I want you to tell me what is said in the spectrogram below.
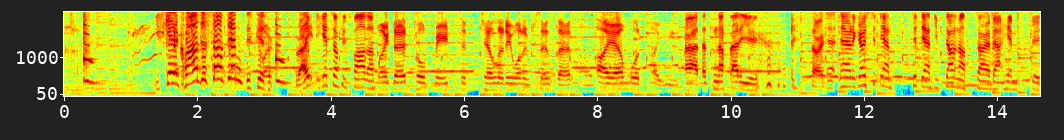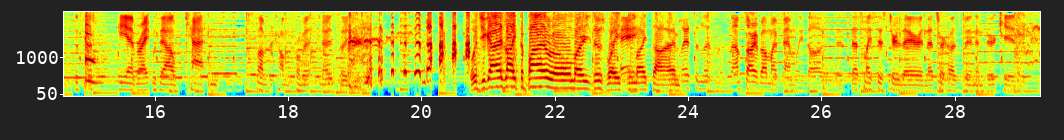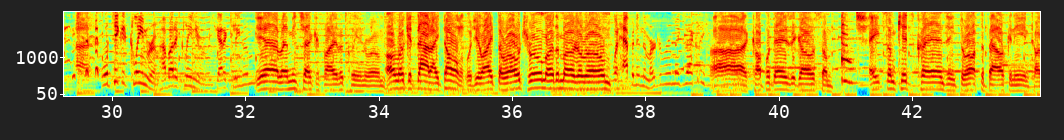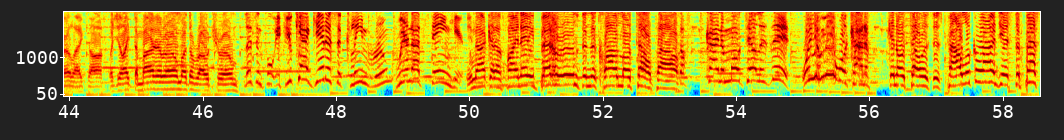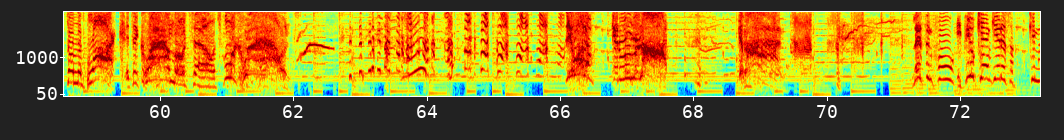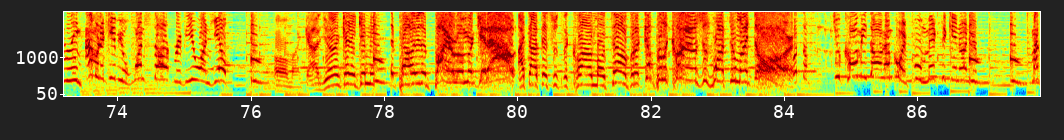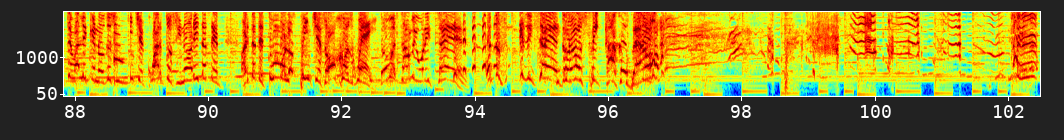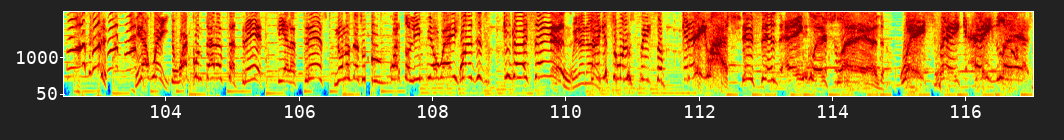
You scared of clowns or something? This kid's right. He gets off his father. My dad told me to tell anyone who says that I am what I eat. Alright, that's enough out of you. Sorry. Uh, Narrator, go sit down. Sit down. You've done enough. Sorry about him, dude. The first he ever ate was our cat, and we still haven't recovered from it. You know, so Would you guys like to buy a room, or are you just wasting Hey. my time? Listen, listen, listen. I'm sorry about my family, dog. That's, that's my sister there, and that's her husband and their kid. Uh, we'll take a clean room. How about a clean room? You got a clean room? Yeah, let me check if I have a clean room. Oh, look at that, I don't. Would you like the roach room or the murder room? What happened in the murder room exactly? Uh, a couple days ago, some ate some kid's crayons and he threw off the balcony and cut her legs off. Would you like the murder room or the roach room? Listen, fool. If you can't get us a clean room, we're not staying here. You're not gonna find any better rooms than the Clown Motel, pal. The f- kind of motel is this? What do you mean, what kind of fucking hotel is this, pal? Look around you, it's the best on the block! It's a clown motel! It's full of clowns! do you want a fucking room or not? Come on! Listen, fool. If you can't get us a fucking room, I'm gonna give you a one-star review on Yelp. Oh my god, you aren't gonna give me pal. Either buy a room or get out! I thought this was the clown motel, but a couple of clowns just walked through my door! What the f did you call me, dog? I'm going full Mexican on you. Más te vale que nos des un pinche cuarto, si no ahorita te, ahorita te tumbo los pinches ojos, güey. Someone tell me what he's saying! what the f is he saying, dude? I don't speak Taco Bell! Mira, güey, te voy a contar hasta tres. Si a las tres no nos das un cuarto limpio, güey. What is this fucking guy saying? We don't know. Can I get someone who speaks some fucking English? This is English land! We speak English!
